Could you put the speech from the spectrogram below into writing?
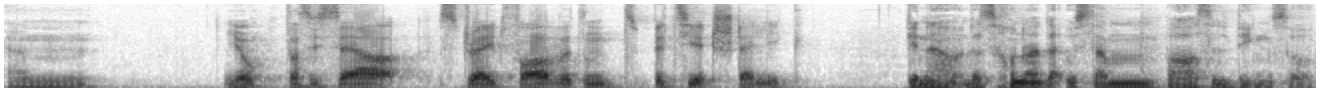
Ähm, ja, das ist sehr straightforward und bezieht Stellung. Genau, und das kommt auch aus dem Basel-Ding so.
